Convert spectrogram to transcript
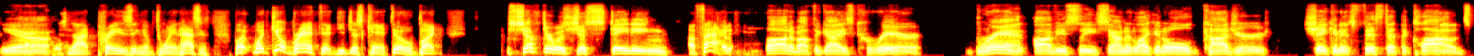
Yeah, it was not praising of Dwayne Haskins. But what Gil Brandt did, you just can't do. But Schefter was just stating a fact. thought about the guy's career. Brandt obviously sounded like an old codger shaking his fist at the clouds.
